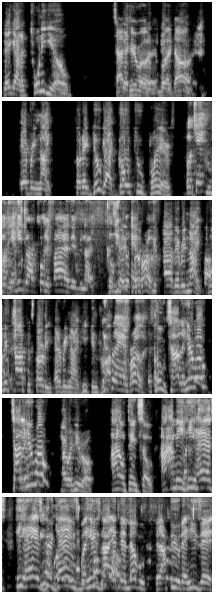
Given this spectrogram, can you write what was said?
They got a 20 year old Tyler Herro, boy, dog. every night. So they do got go to players. But can but can he drop twenty five every night? Because you Okay, playing well, bro. 25 every night. 25 to 30 every night. He can drop. You drop. playing bro. Who? Tyler Herro? Tyler Herro? Tyler Herro. I don't think so. I, I mean, he has he has good games, but he's not at that level that I feel that he's at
